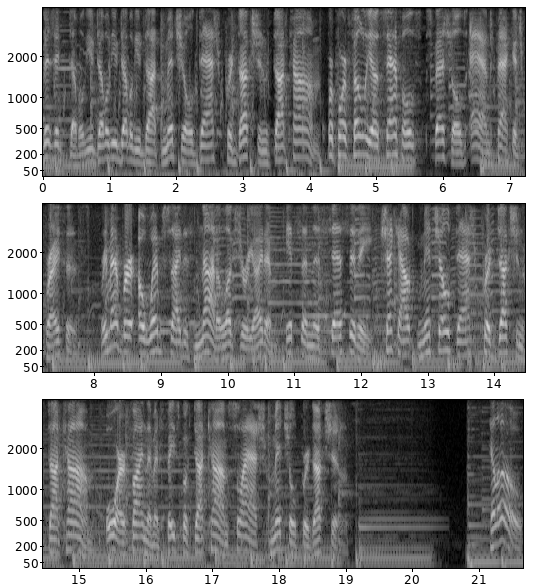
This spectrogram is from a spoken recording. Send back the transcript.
Visit www.mitchell-productions.com for portfolio samples, specials, and package prices. Remember, a website is not a luxury item, it's a necessity. Check out mitchell-productions.com or find them at facebook.com slash mitchellproductions. Hello,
